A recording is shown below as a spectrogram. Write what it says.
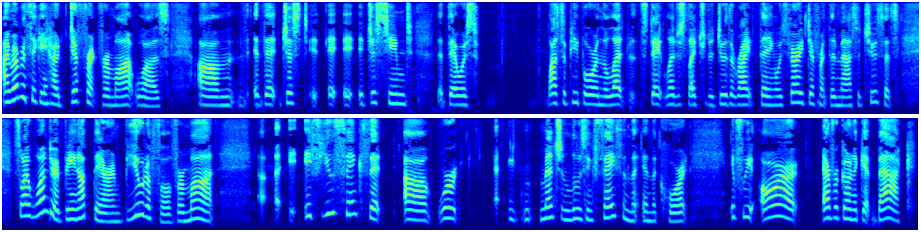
I remember thinking how different Vermont was. Um, that just it, it, it just seemed that there was lots of people were in the le- state legislature to do the right thing. It was very different than Massachusetts. So I wondered, being up there in beautiful Vermont, uh, if you think that uh, we're you mentioned losing faith in the in the court, if we are ever going to get back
